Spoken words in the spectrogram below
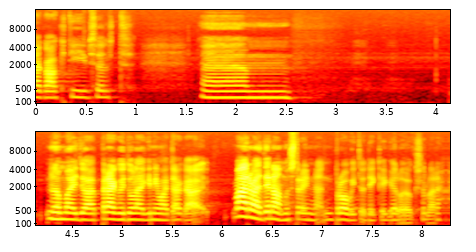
väga aktiivselt ähm,. no ma ei tea, praegu ei tulegi niimoodi, aga ma arvan, et enamus trenne on proovitud ikkagi elu jooksul ära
